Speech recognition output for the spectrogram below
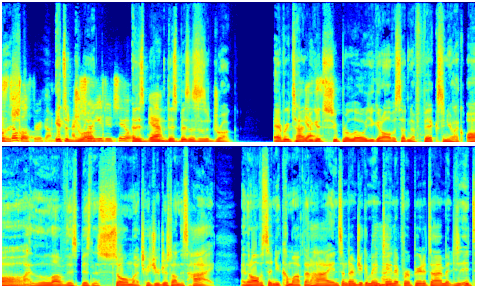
still go through them. It's a I'm drug. sure you do too. And this, this business is a drug. Every time you get super low, you get all of a sudden a fix, and you're like, "Oh, I love this business so much" because you're just on this high, and then all of a sudden you come off that high, and sometimes you can maintain Mm-hmm. it for a period of time. It, it's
